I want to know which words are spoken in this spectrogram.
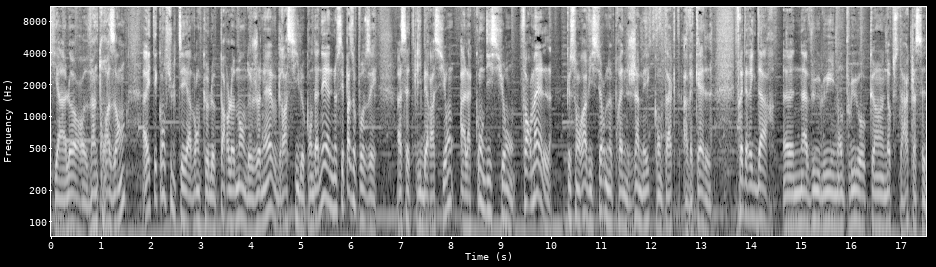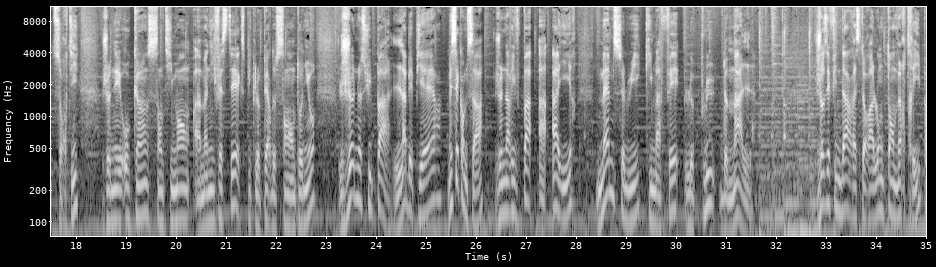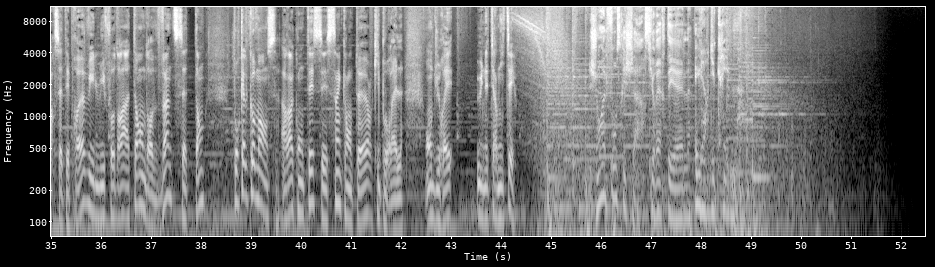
qui a alors 23 ans, a été consultée avant que le Parlement de Genève gracie le condamné. Elle ne s'est pas opposée à cette libération à la condition formelle que son ravisseur ne prenne jamais contact avec elle. Frédéric Dard euh, n'a vu lui non plus aucun obstacle à cette sortie. Je n'ai aucun sentiment à manifester, explique le père de San Antonio. Je ne suis pas l'abbé Pierre, mais c'est comme ça. Je n'arrive pas à haïr même celui qui m'a fait le plus de mal. Joséphine Dard restera longtemps meurtrie par cette épreuve. Il lui faudra attendre 27 ans pour qu'elle commence à raconter ces 50 heures qui, pour elle, ont duré une éternité. Jean-Alphonse Richard sur RTL. L'heure du crime.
